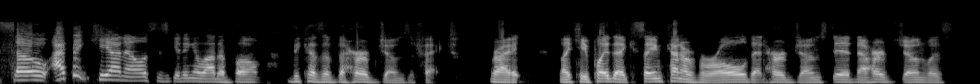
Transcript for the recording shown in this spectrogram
So I think Keon Ellis is getting a lot of bump because of the Herb Jones effect, right? Like he played that same kind of role that Herb Jones did. Now Herb Jones was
